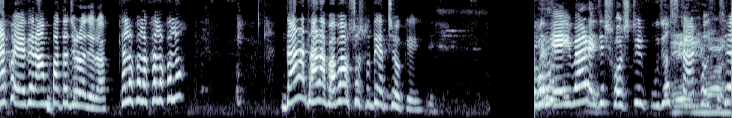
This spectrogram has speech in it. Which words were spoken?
দেখো এদের আম পাতা জোড়া জোড়া। খেলো খেলো খেলো খেলো। দাঁড়া দাঁড়া বাবা সরস্বতী যাচ্ছে ওকে। এইবার এই যে ষষ্ঠীর পুজো স্টার্ট হচ্ছে।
